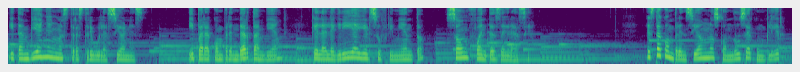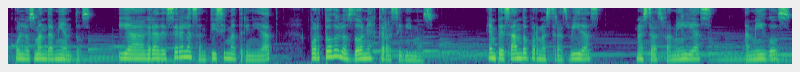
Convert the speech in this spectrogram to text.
y también en nuestras tribulaciones, y para comprender también que la alegría y el sufrimiento son fuentes de gracia. Esta comprensión nos conduce a cumplir con los mandamientos y a agradecer a la Santísima Trinidad por todos los dones que recibimos, empezando por nuestras vidas, nuestras familias, amigos,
